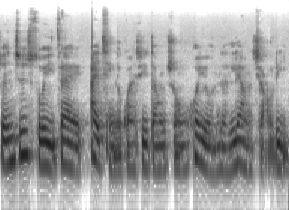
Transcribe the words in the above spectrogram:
人之所以在爱情的关系当中会有能量角力。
